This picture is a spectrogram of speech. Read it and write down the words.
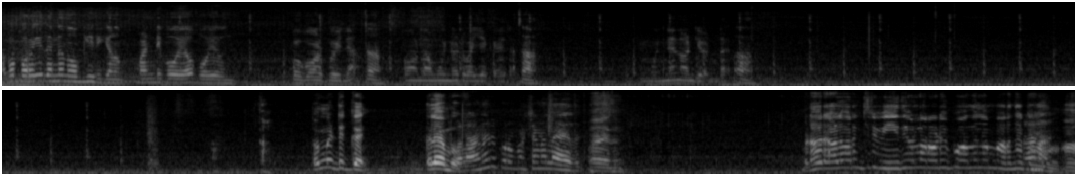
അപ്പൊ പുറകിൽ തന്നെ നോക്കിയിരിക്കണം. വണ്ടി പോയോ പോയോ എന്ന്. ഇപ്പൊ കുഴപ്പമില്ല. ആ. മുന്നോട്ട് വയ്യ ഇല്ല ആ. മുന്നേ വണ്ടി ഉണ്ട്. ആ. മിടുക്കൻ. അല്ലേ അപ്പോഴാണ് ഒരു പ്രൊഫഷണൽ ആയത്. ആയത്. ഇവിടെ ഒരാൾ പറഞ്ഞിട്ട് വീതിയുള്ള റോഡിൽ പോകുന്നെല്ലാം പറഞ്ഞിട്ടുള്ളൂ ആ.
